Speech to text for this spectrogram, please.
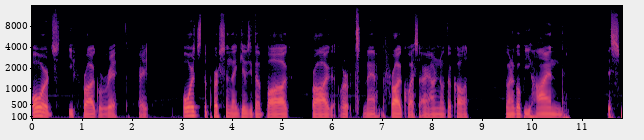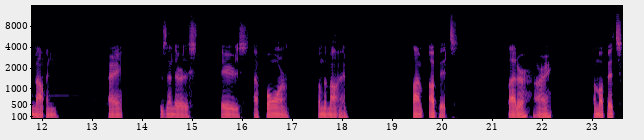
towards the Frog Rift, right? Towards the person that gives you the bog, frog, or man, the frog quest. Sorry, I don't know what they're called. You wanna go behind this mountain, right? Because then there are the stairs that form from the mountain. Climb up it. Ladder, alright. Climb up it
